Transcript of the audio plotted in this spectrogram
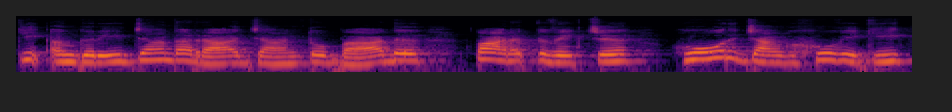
ਕਿ ਅੰਗਰੇਜ਼ਾਂ ਦਾ ਰਾਜ ਜਾਣ ਤੋਂ ਬਾਅਦ ਭਾਰਤ ਵਿੱਚ ਹੋਰ ਜੰਗ ਹੋਵੇਗੀ।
